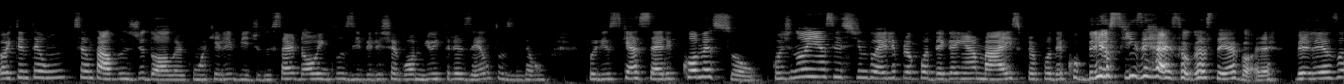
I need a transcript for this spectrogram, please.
81 centavos de dólar com aquele vídeo do Stardoll. Inclusive, ele chegou a 1.300, então por isso que a série começou. Continuem assistindo ele para eu poder ganhar mais, para poder cobrir os 15 reais que eu gastei agora. Beleza?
